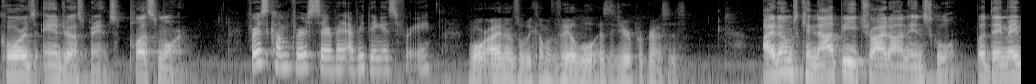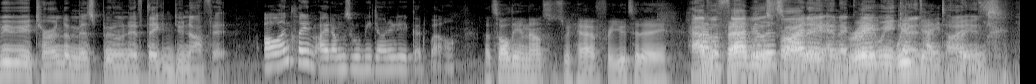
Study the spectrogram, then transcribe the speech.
cords, and dress pants, plus more. First come, first serve, and everything is free. More items will become available as the year progresses. Items cannot be tried on in school, but they may be returned to Miss Boone if they do not fit. All unclaimed items will be donated to Goodwill. That's all the announcements we have for you today. Have, Have a, a fabulous fabulous Friday Friday and and a a great great weekend, weekend, Titans.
